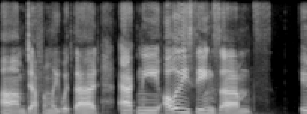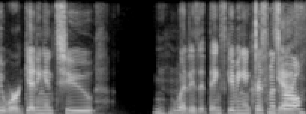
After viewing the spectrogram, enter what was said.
um, definitely with that acne, all of these things. Um, it, we're getting into what is it? Thanksgiving and Christmas, Yes. girl.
